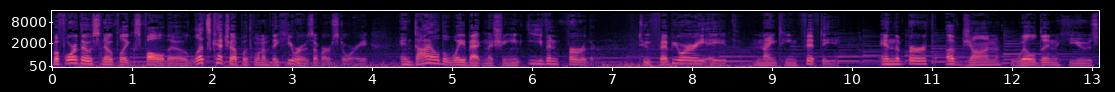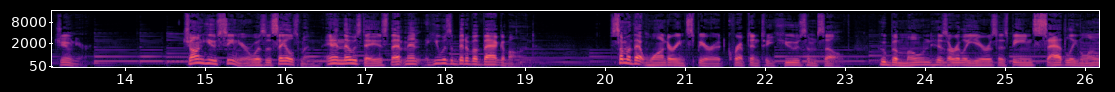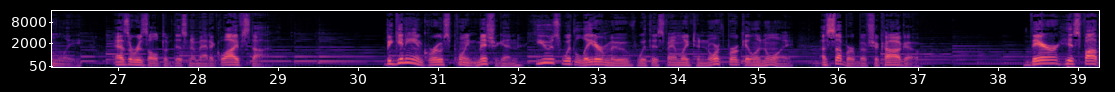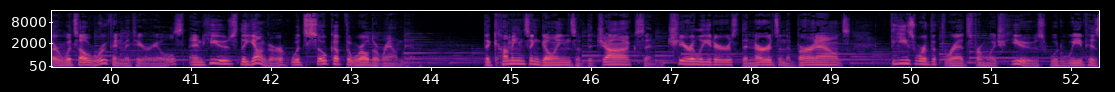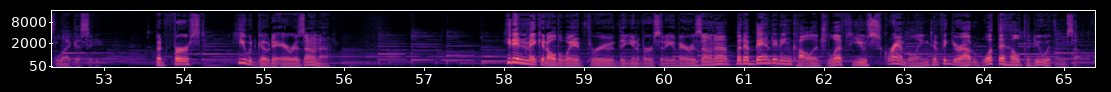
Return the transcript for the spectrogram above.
Before those snowflakes fall, though, let's catch up with one of the heroes of our story and dial the Wayback Machine even further to February 8, 1950, and the birth of John Weldon Hughes Jr. John Hughes Sr. was a salesman, and in those days that meant he was a bit of a vagabond. Some of that wandering spirit crept into Hughes himself, who bemoaned his early years as being sadly lonely as a result of this nomadic lifestyle. Beginning in Grosse Pointe, Michigan, Hughes would later move with his family to Northbrook, Illinois, a suburb of Chicago. There, his father would sell roofing materials, and Hughes, the younger, would soak up the world around him the comings and goings of the jocks and cheerleaders, the nerds and the burnouts, these were the threads from which Hughes would weave his legacy. But first, he would go to Arizona. He didn't make it all the way through the University of Arizona, but abandoning college left Hughes scrambling to figure out what the hell to do with himself.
